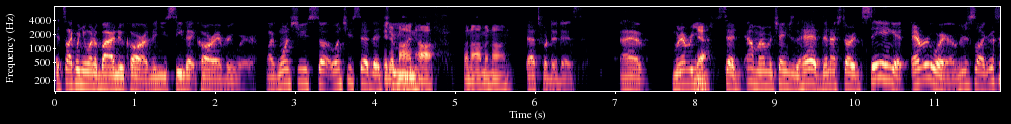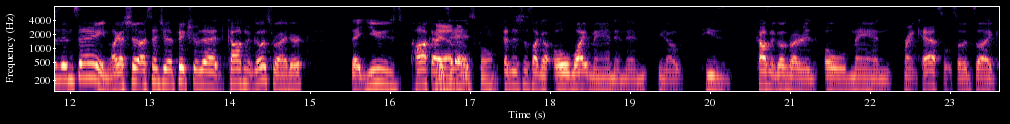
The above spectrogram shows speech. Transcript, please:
it's like when you want to buy a new car and then you see that car everywhere. Like once you saw once you said that Baader you, Meinhof phenomenon. that's what it is. I whenever you Yeah. said oh, I'm going to change the head, then I started seeing it everywhere. I'm just like this is insane. Like I show I sent you a picture of that Cosmic Ghost Rider that used Hawkeye's yeah, head was cool. because it's just like an old white man, and then you know he's Cosmic Ghost Rider is old man Frank Castle, so it's like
